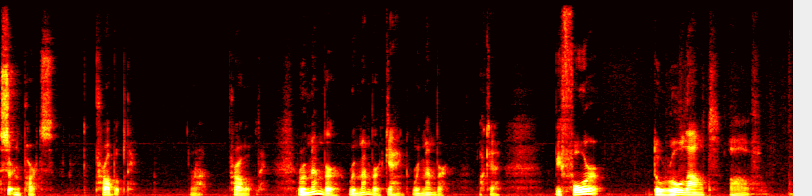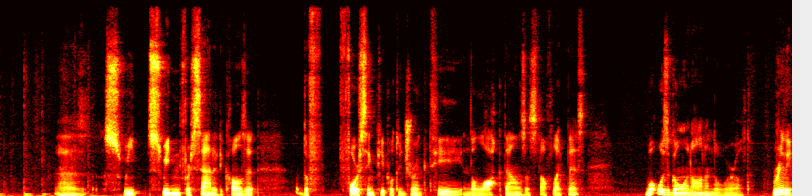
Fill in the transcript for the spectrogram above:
Certain parts. Probably. Right. Probably. Remember remember gang remember okay? Before the rollout of uh, sweet sweden for sanity calls it the forcing people to drink tea and the lockdowns and stuff like this what was going on in the world? Really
